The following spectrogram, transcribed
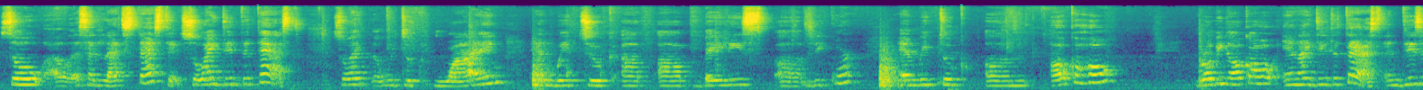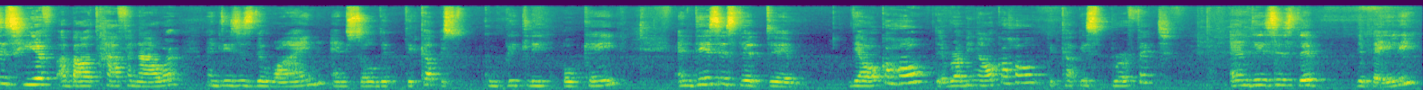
So uh, I said, let's test it. So I did the test. So I, we took wine and we took uh, Bailey's uh, liquor and we took um, alcohol, rubbing alcohol, and I did the test. And this is here about half an hour, and this is the wine, and so the, the cup is completely okay. And this is the, the, the alcohol, the rubbing alcohol, the cup is perfect. And this is the, the Bailey,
